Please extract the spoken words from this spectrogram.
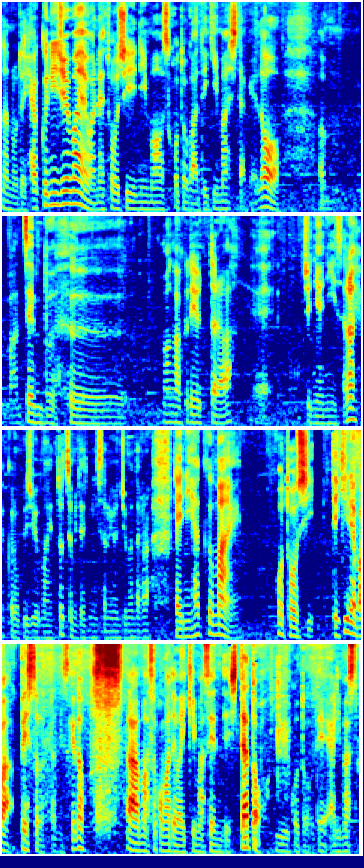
なので120万円はね投資に回すことができましたけど、まあ、全部満額で言ったら、えー、ジュニア NISA の160万円と積み立て NISA の40万だから、えー、200万円を投資できればベストだったんですけどあまあそこまではいきませんでしたということであります。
